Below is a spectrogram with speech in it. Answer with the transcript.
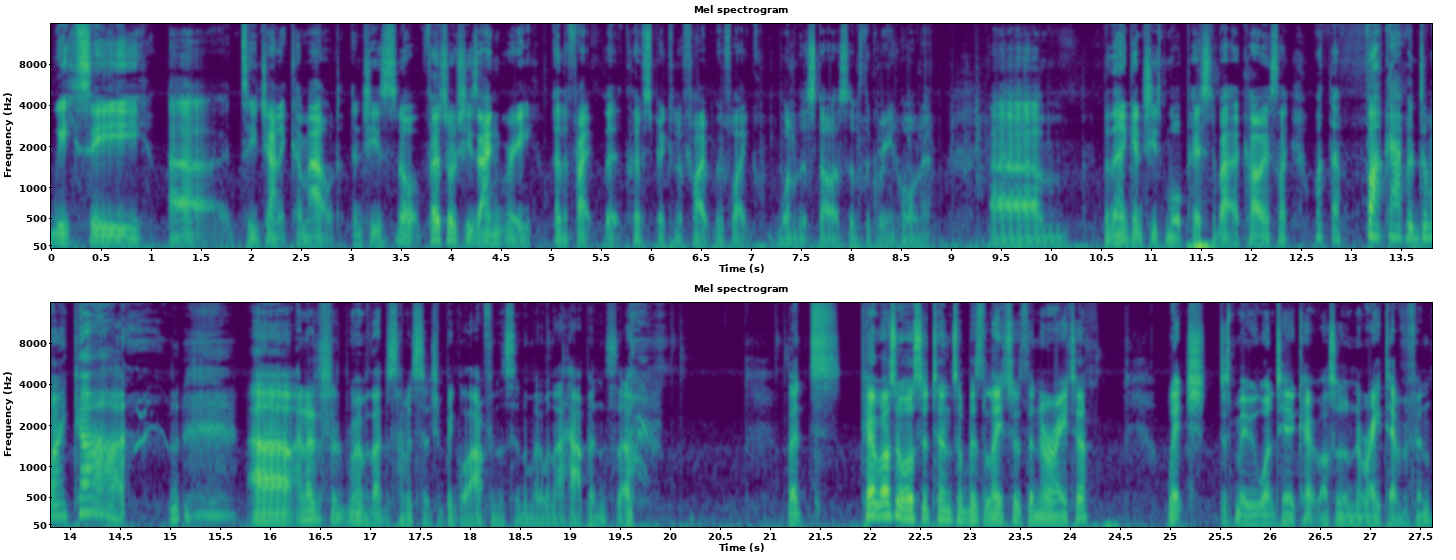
we see uh, see Janet come out, and she's not. First of all, she's angry at the fact that Cliff's picking a fight with like one of the stars of the Green Hornet. Um, but then again, she's more pissed about her car. It's like, what the fuck happened to my car? uh, and I just remember that just having such a big laugh in the cinema when that happened. So, but Kurt Russell also turns up as later as the narrator, which just made me want to hear Kurt Russell narrate everything.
